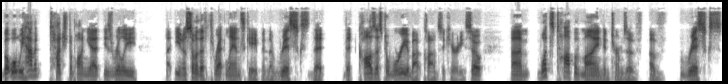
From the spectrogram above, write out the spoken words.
But what we haven't touched upon yet is really, uh, you know, some of the threat landscape and the risks that that cause us to worry about cloud security. So um, what's top of mind in terms of of risks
